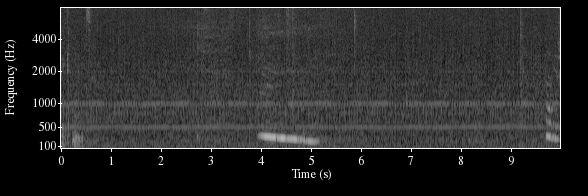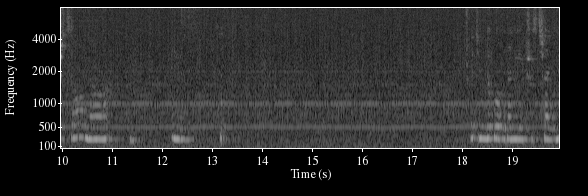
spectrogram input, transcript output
tej klientce? Wiesz co, na... Wiem. Przychodzi mi do głowy danie jej przestrzeni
